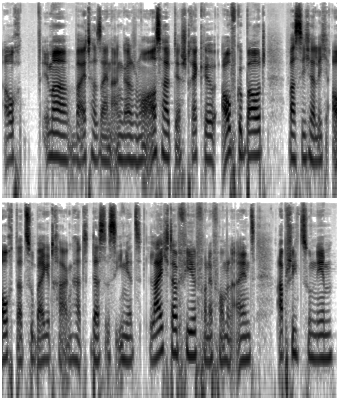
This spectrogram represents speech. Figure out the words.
auch immer weiter sein Engagement außerhalb der Strecke aufgebaut, was sicherlich auch dazu beigetragen hat, dass es ihm jetzt leichter fiel, von der Formel 1 Abschied zu nehmen.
